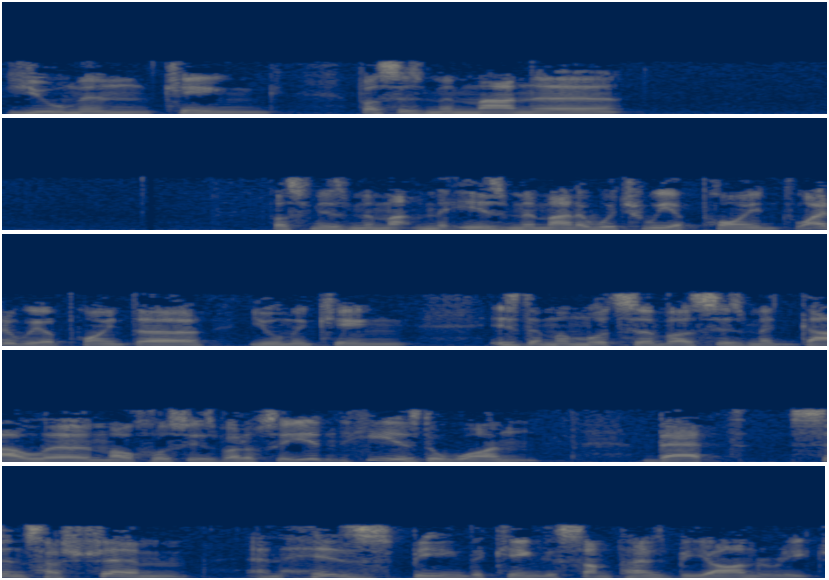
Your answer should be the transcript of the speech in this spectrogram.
human king, versus äh, Memana, which we appoint. Why do we appoint a human king? is the Mamutza versus Megala Malchus is Baruch He is the one that, since Hashem and His being the king is sometimes beyond reach,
